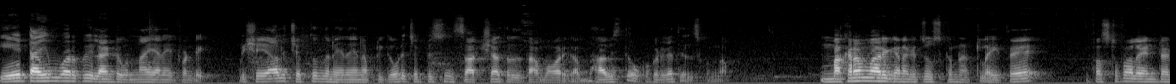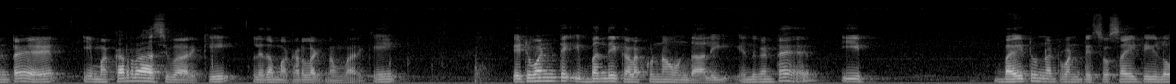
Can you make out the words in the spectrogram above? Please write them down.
ఏ టైం వరకు ఇలాంటివి ఉన్నాయి అనేటువంటి విషయాలు చెప్తుంది నేనైనప్పటికీ కూడా చెప్పిస్తుంది సాక్షాత్ లలిత అమ్మవారిగా భావిస్తే ఒక్కొక్కటిగా తెలుసుకుందాం. మకరం వారి కనుక చూసుకున్నట్లయితే ఫస్ట్ ఆఫ్ ఆల్ ఏంటంటే ఈ మకర రాశి వారికి లేదా మకర లగ్నం వారికి ఎటువంటి ఇబ్బంది కలగకుండా ఉండాలి. ఎందుకంటే ఈ బయట ఉన్నటువంటి సొసైటీలో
